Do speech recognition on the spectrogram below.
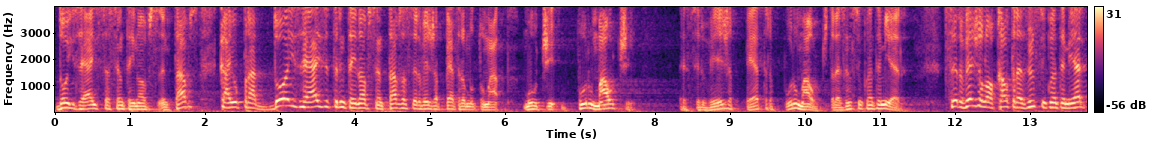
R$ 2,69, caiu para R$ 2,39 a cerveja Petra multi, puro malte, é cerveja Petra, puro malte, 350 ml. Cerveja local 350 ml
